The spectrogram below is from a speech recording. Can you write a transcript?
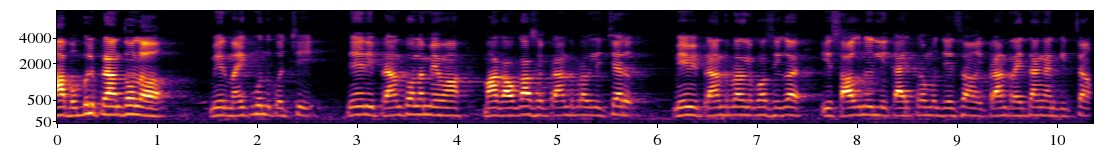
ఆ బొబ్బులి ప్రాంతంలో మీరు మైక్ ముందుకు వచ్చి నేను ఈ ప్రాంతంలో మేము మాకు అవకాశం ఈ ప్రాంత ప్రజలు ఇచ్చారు. మేము ఈ ప్రాంత ప్రజల కోసం ఇగో ఈ సాగునీళ్ళు ఈ కార్యక్రమం చేసాం ఈ ప్రాంత రైతాంగానికి ఇచ్చాం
